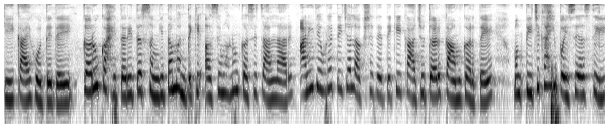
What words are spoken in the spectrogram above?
की काय होते ते. करू काहीतरी तर संगीता म्हणते की असे म्हणून कसे चालणार? आणि तेवढ्यात तिच्या लक्षात येते की काजू तर काम करते. मग तिचे काही पैसे असतील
